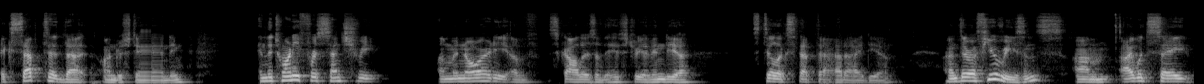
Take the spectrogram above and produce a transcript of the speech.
accepted that understanding, in the 21st century, a minority of scholars of the history of India still accept that idea. And there are a few reasons. Um, I would say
